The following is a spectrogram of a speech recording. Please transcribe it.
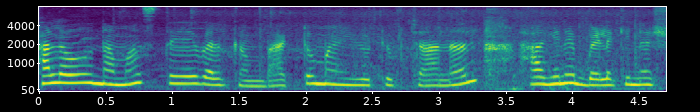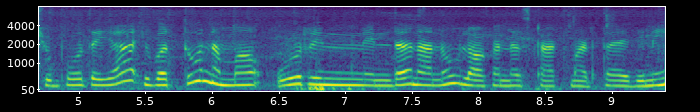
ಹಲೋ, ನಮಸ್ತೆ. Welcome back to my YouTube channel. ಹಾಗೆಯೇ ಬೆಳಗಿನ ಶುಭೋದಯ. ಇವತ್ತು ನಮ್ಮ ಊರಿನಿಂದ ನಾನು ವ್ಲಾಗನ್ನು ಸ್ಟಾರ್ಟ್ ಮಾಡ್ತಾ ಇದ್ದೀನಿ.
